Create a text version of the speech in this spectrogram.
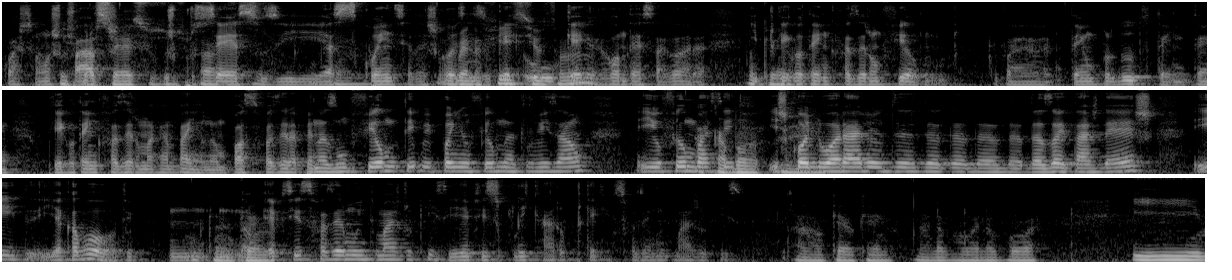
quais são os, Os passos, processos. os processos e a sequência das coisas, o que, o que é que né? acontece agora e Ok. porque é que eu tenho que fazer um filme. Tem um produto, tem, tem, porque é que eu tenho que fazer uma campanha? Não posso fazer apenas um filme tipo, e ponho um filme na televisão e o filme vai Acabou. e escolho o horário de, de- de- das 8 às 10 e, e acabou. Tipo, n- Ok, não, ok. é preciso fazer muito mais do que isso e é preciso explicar o porquê que é preciso fazer muito mais do que isso. Ah, ok, ok. Não, na boa, na boa. E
